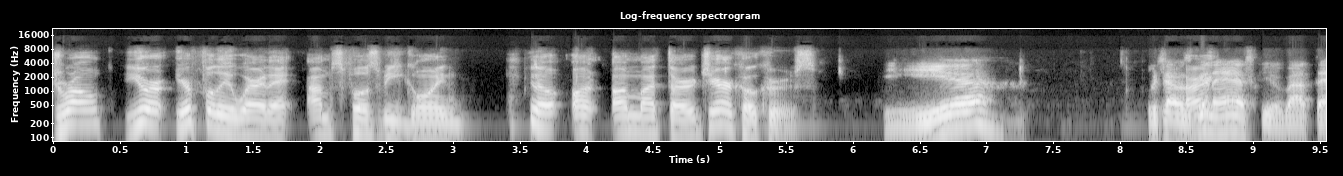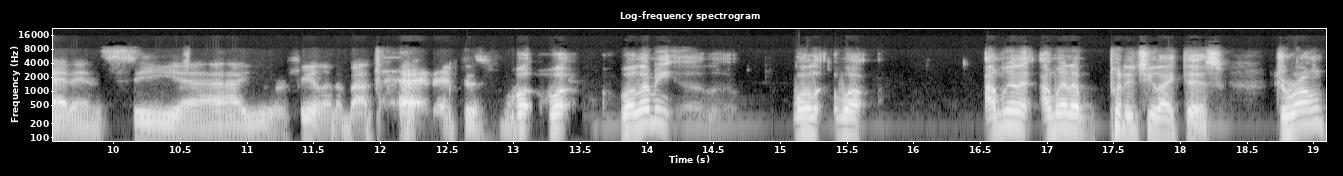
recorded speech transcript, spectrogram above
Jerome, you're you're fully aware that I'm supposed to be going you know, on, on my third Jericho cruise. Yeah. Which I was going right. to ask you about that and see uh, how you were feeling about that at this point. Well, well, well, let me. Well, well, I'm gonna I'm gonna put it to you like this, Jerome.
